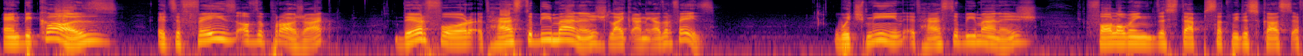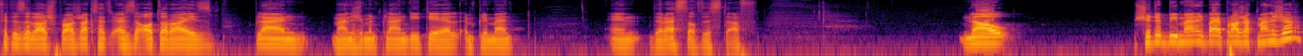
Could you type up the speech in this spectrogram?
And because it's a phase of the project, Therefore, it has to be managed like any other phase, which mean it has to be managed following the steps that we discuss if it is a large project such as the authorized plan, management plan detail, implement, and the rest of the stuff. Now, should it be managed by a project manager?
